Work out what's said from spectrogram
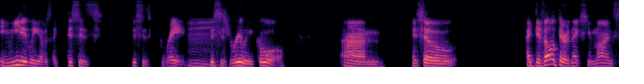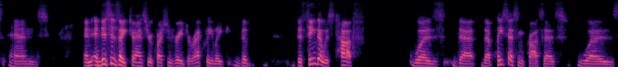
immediately. I was like, this is this is great. Mm. This is really cool. Um, and so I developed there the next few months and and and this is like to answer your question very directly, like the the thing that was tough was that that playtesting process was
